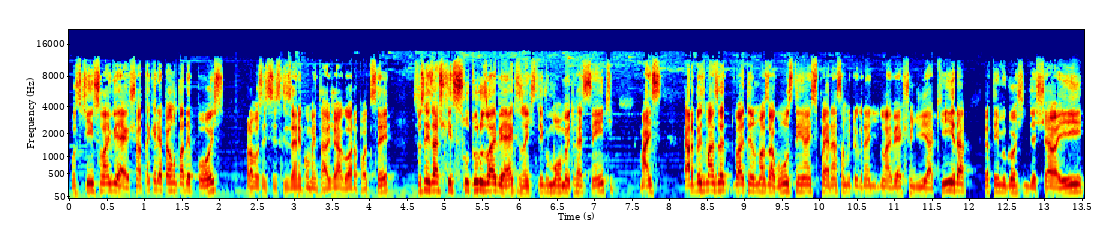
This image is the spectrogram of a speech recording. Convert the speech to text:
você tinha isso live action. Eu até queria perguntar depois, pra vocês, se vocês quiserem comentar já agora, pode ser. Se vocês acham que esses futuros live actions, a gente teve um movimento recente, mas cada vez mais vai, tendo mais alguns. Tem a esperança muito grande no live action de Akira, já tem o Ghost in the Shell aí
